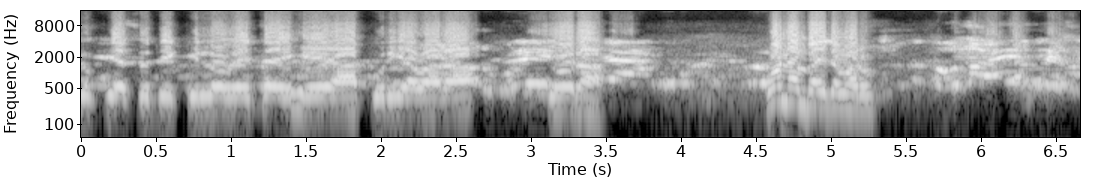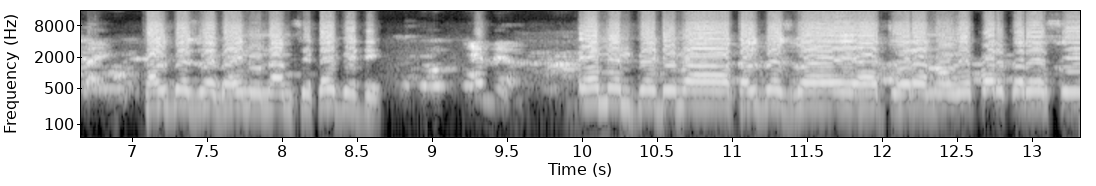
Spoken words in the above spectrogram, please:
રૂપિયા સુધી કિલો વેચાય છે આ પુરિયા વાળા ચોરા. કોણ નામ ભાઈ તમારું? કલ્પેશભાઈ ભાઈ નું નામ છે કઈ પેઢી? એમ એમ. પેઢીમાં કલ્પેશભાઈ આ ચોરાનો વેપાર કરે છે.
